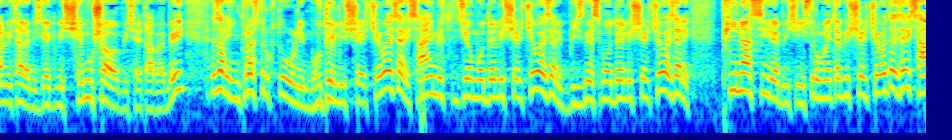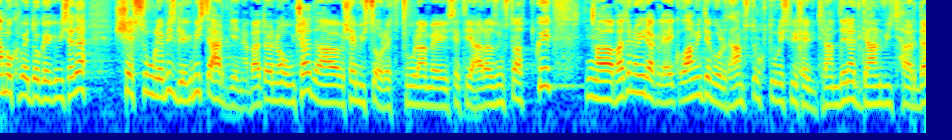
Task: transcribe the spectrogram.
განვითარების გეგმის შემუშავების ეტაპები. ეს არის ინფრასტრუქტურული მოდელის შერჩევა, ეს არის საინვესტიციო მოდელის შერჩევა, ეს არის ბიზნეს მოდელის შერჩევა, ეს არის ფინანსირების ინსტრუმენტების შერჩევა და ეს არის სამოქმედო გეგმისა და შესრულების გეგმის წარდგენა. ბატონო უჩა, შემისწორეთ თუ რამე ისეთი არაზუსტად თქვი. ბატონო ირაკლი, აი კლამიდებურად ამ სტრუქტურის მიხედვით რამდენად განვითარდა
